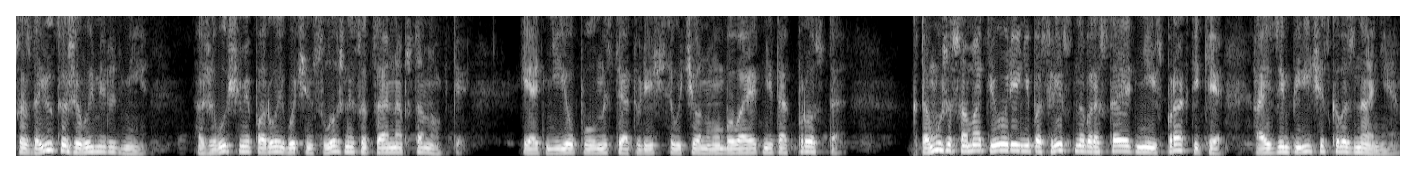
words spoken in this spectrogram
создаются живыми людьми, а живущими порой в очень сложной социальной обстановке, и от нее полностью отвлечься ученому бывает не так просто – к тому же сама теория непосредственно вырастает не из практики, а из эмпирического знания.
